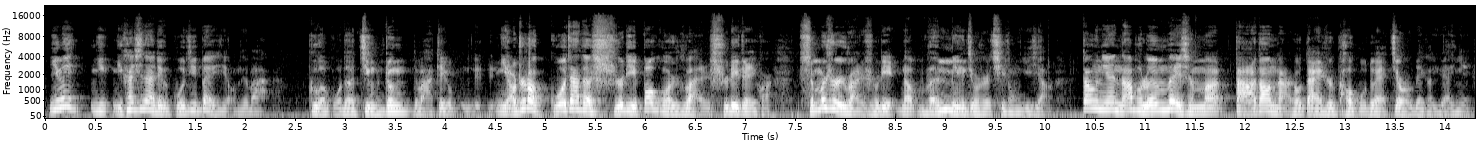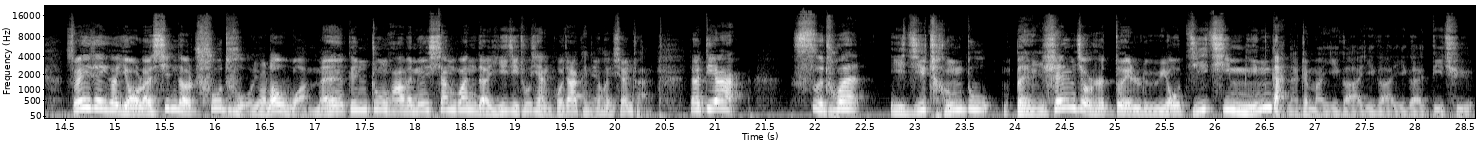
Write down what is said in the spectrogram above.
因为你你看现在这个国际背景对吧？各国的竞争对吧？这个你要知道国家的实力，包括软实力这一块，什么是软实力？那文明就是其中一项。当年拿破仑为什么打到哪儿都带一支考古队，就是这个原因。所以这个有了新的出土，有了我们跟中华文明相关的遗迹出现，国家肯定会宣传。那第二，四川。以及成都本身就是对旅游极其敏感的这么一个一个一个地区，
